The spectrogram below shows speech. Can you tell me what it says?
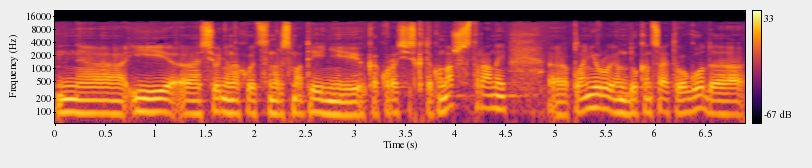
Э, и э, сегодня находится на рассмотрении как у российской, так и у нашей страны. Планируем до конца этого года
